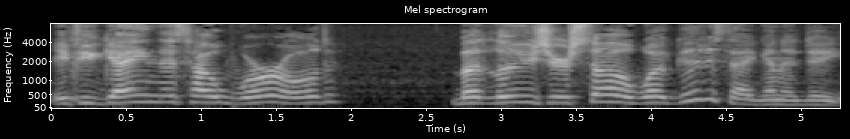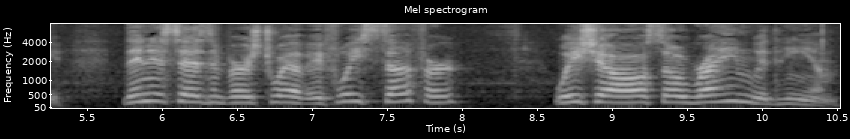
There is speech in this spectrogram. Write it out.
If you gain this whole world but lose your soul, what good is that going to do you? Then it says in verse 12, if we suffer, we shall also reign with him.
